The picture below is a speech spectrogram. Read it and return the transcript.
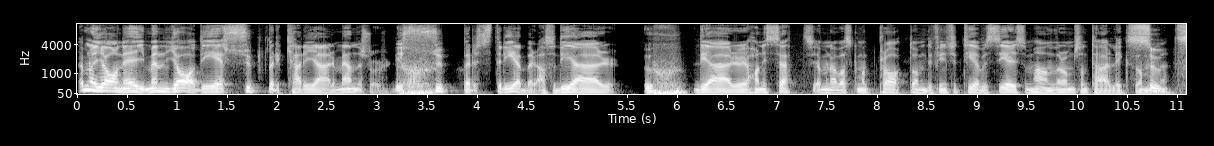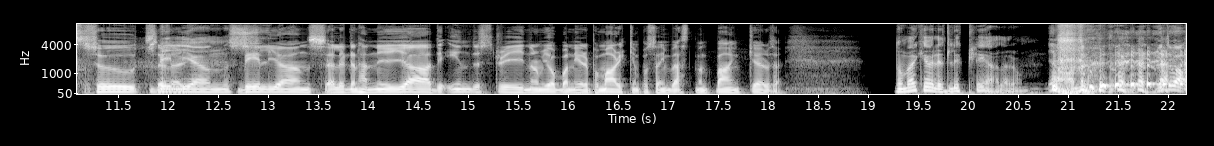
Jag menar, ja och nej, men ja, det är superkarriärmänniskor. Det är superstreber. Alltså det är, usch, det är, har ni sett, jag menar vad ska man prata om? Det finns ju tv-serier som handlar om sånt här. Liksom, Suits. Suits Billions. Eller, billions. Eller den här nya, The Industry, när de jobbar nere på marken på så här investmentbanker. Och så här. De verkar väldigt lyckliga alla de. Ja, men, vet du vad?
